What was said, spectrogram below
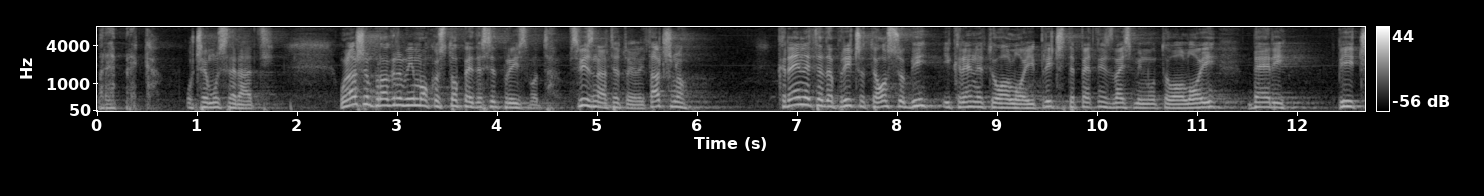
prepreka. O čemu se radi? U našem programu ima oko 150 proizvoda. Svi znate to, je li tačno? Krenete da pričate osobi i krenete o aloji. Pričate 15-20 minuta o aloji, berry, peach,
